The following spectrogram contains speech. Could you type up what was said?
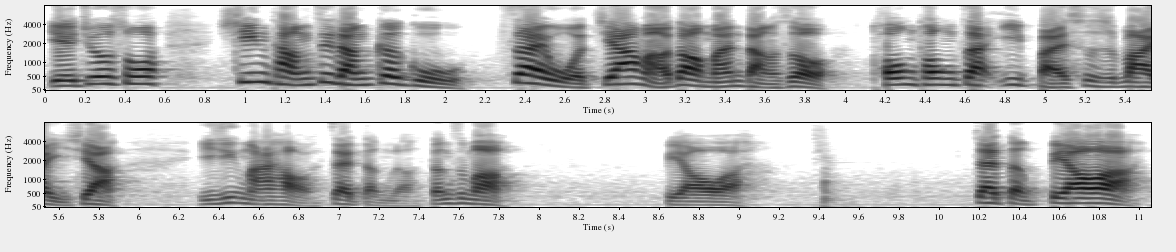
也就是说，新塘这档个股，在我加码到满档的时候，通通在一百四十八以下，已经买好，在等了。等什么？标啊，在等标啊！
